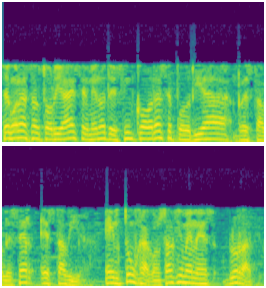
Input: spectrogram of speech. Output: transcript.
Según las autoridades, en menos de cinco horas se podría restablecer esta vía. En Tunja, Gonzalo Jiménez, Blue Radio.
